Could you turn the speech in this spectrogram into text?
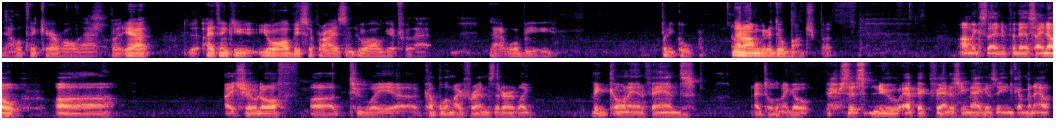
Yeah, we'll take care of all that. But yeah, I think you you'll all be surprised in who I'll get for that. That will be pretty cool. And I'm going to do a bunch, but I'm excited for this. I know uh, I showed off uh, to a, uh couple of my friends that are like big Conan fans. I told them, I go, there's this new epic fantasy magazine coming out.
